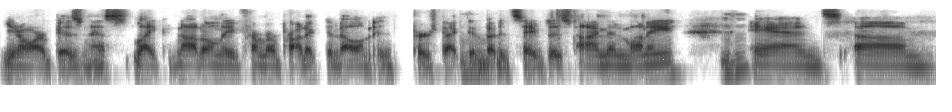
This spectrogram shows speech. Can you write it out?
you know, our business, like not only from a product development perspective, mm-hmm. but it saved us time and money. Mm-hmm. And, um,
